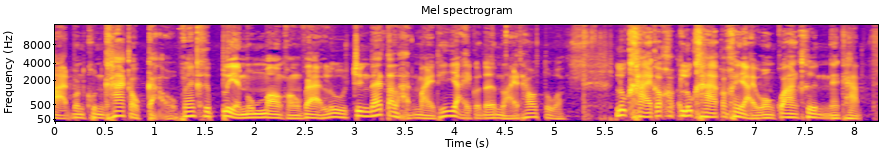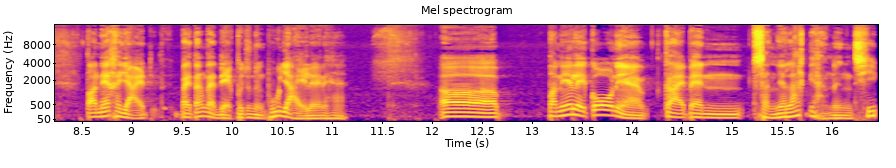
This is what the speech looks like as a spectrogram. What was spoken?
ลาดบนคุณค่าเก่าๆ เพราะนั่นคือเปลี่ยนมุมมองของ value จึงได้ตลาดใหม่ที่ใหญ่กว่าเดิมหลายเท่าตัว ลูกค้าก็ลูกค้าก็ขยายวงกว้างขึ้นนะครับ ตอนนี้ขยายไปตั้งแต่เด็กไปจนถึงผู้ใหญ่เลยนะฮะออตอนนี้เลโก้เนี่ยกลายเป็นสัญลักษณ์อย่างหนึ่งที่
